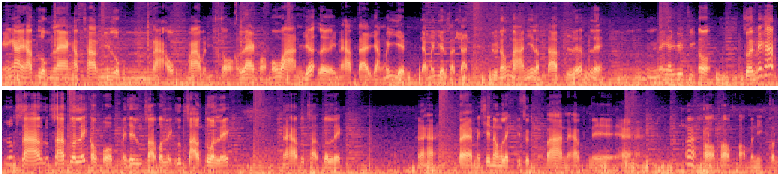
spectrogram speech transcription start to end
ง่ายๆครับลมแรงครับเช้านี้ลมหนาวมาวันที่สองแรงกว่าเมื่อวานเยอะเลยนะครับ แต่ยังไม่เย็นยังไม่เย็นสัจจัดดูน้องหมานี่หลับตาเริ่มเลยอืมไม่งั้นยูจิโอสวยไหมครับ ลูกสาวลูกสาวตัวเล็กของผม ไม่ใช่ลูกสาวคนเล็กลูกสาวตัวเล็ก นะครับลูกสาวตัวเล็กนะฮะแต่ไม่ใช่น้องเล็กที่สุดของบ้านนะครับนี่ฮะหอมหอมหอมวันนี้ขน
